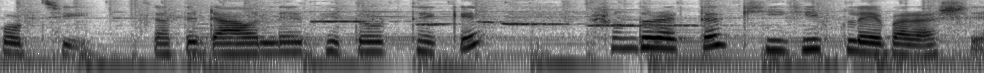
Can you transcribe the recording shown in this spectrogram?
করছি, যাতে ডাউলের ভেতর থেকে সুন্দর একটা ঘি ঘি ফ্লেভার আসে।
